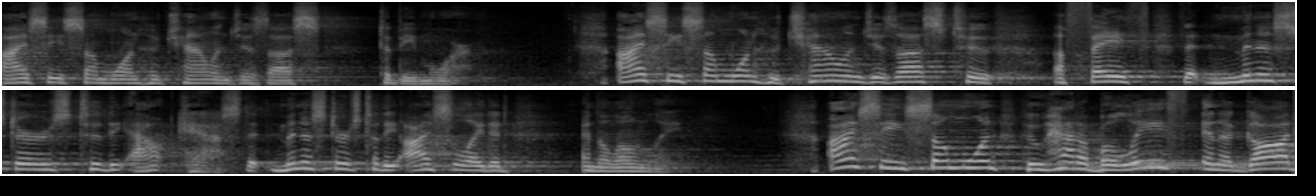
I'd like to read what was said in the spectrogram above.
I see someone who challenges us to be more. I see someone who challenges us to a faith that ministers to the outcast, that ministers to the isolated and the lonely. I see someone who had a belief in a God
